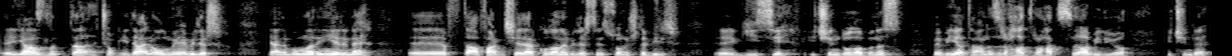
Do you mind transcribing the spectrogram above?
e, yazlıkta çok ideal olmayabilir. Yani bunların yerine e, daha farklı şeyler kullanabilirsiniz. Sonuçta bir e, giysi için dolabınız ve bir yatağınız rahat rahat sığabiliyor. İçinde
